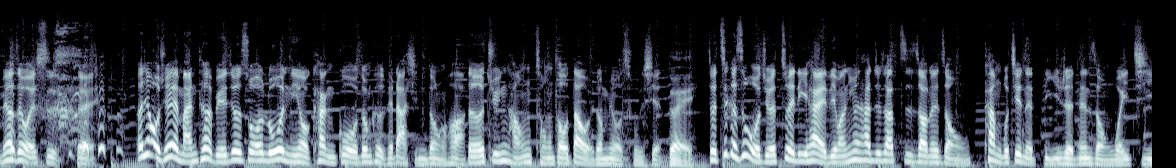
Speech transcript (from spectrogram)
没有这回事。对，而且我觉得也蛮特别，就是说，如果你有看过《敦刻尔克大行动》的话，德军好像从头到尾都没有出现。对，对，这个是我觉得最厉害的地方，因为他就是要制造那种看不见的敌人那种危机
